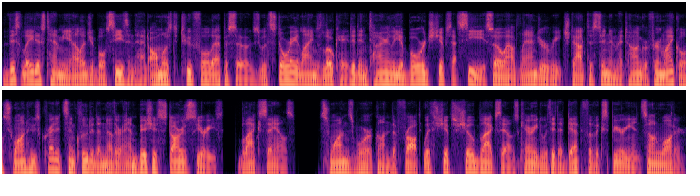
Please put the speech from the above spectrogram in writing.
this latest Emmy-eligible season had almost two full episodes with storylines located entirely aboard ships at sea so Outlander reached out to cinematographer Michael Swan whose credits included another ambitious Starz series, Black Sails. Swan's work on the fraught with ships show Black Sails carried with it a depth of experience on water,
